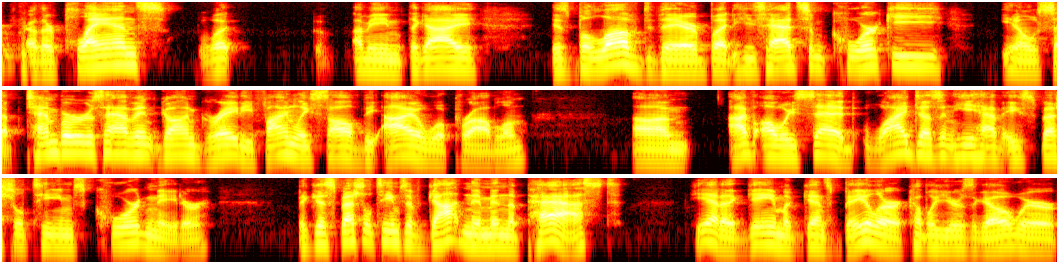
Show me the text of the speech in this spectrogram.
are there plans? What I mean, the guy is beloved there, but he's had some quirky, you know, September's haven't gone great. He finally solved the Iowa problem. Um, I've always said, why doesn't he have a special teams coordinator? Because special teams have gotten him in the past. He had a game against Baylor a couple years ago where,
